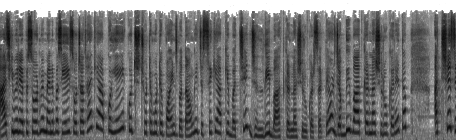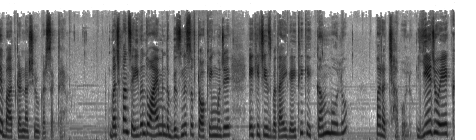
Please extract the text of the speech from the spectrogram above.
आज के मेरे एपिसोड में मैंने बस यही सोचा था कि आपको यही कुछ छोटे मोटे पॉइंट्स बताऊँगी जिससे कि आपके बच्चे जल्दी बात करना शुरू कर सकते हैं और जब भी बात करना शुरू करें तब अच्छे से बात करना शुरू कर सकते हैं। बचपन से इवन तो I am in the business of talking मुझे एक ही चीज़ बताई गई थी कि कम बोलो पर अच्छा बोलो। ये जो एक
